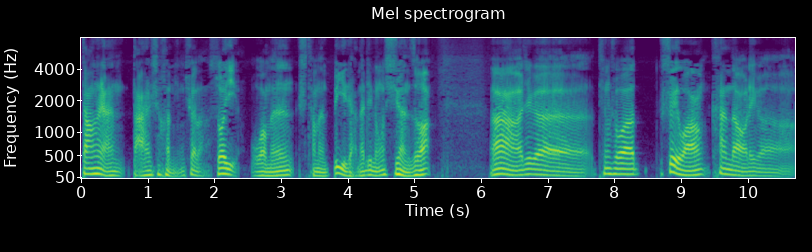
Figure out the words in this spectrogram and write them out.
当然，答案是很明确的。所以我们是他们必然的这种选择啊！这个听说睡王看到这个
